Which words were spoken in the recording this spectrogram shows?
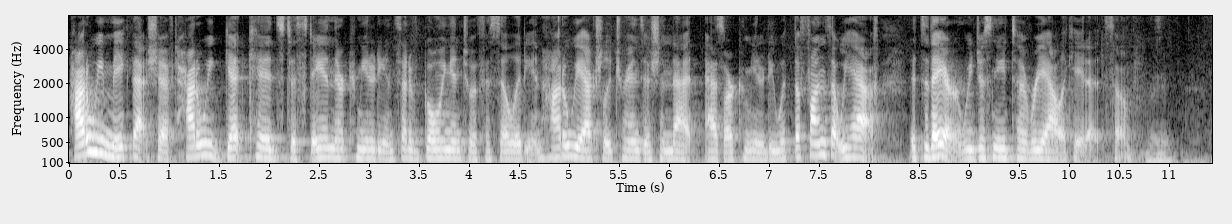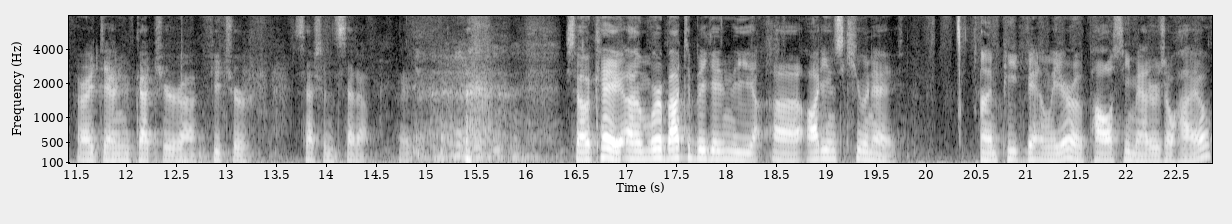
How do we make that shift? How do we get kids to stay in their community instead of going into a facility? And how do we actually transition that as our community with the funds that we have? It's there, we just need to reallocate it. So. All right, Dan, we've got your uh, future session set up. Right? So, okay, um, we're about to begin the uh, audience Q&A. I'm Piet van Lier of Policy Matters Ohio.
